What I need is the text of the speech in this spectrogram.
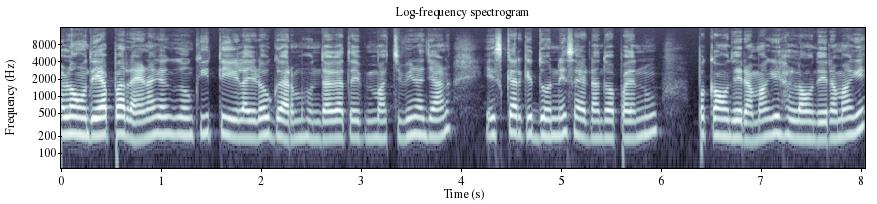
ਹਲਾਉਂਦੇ ਆਪਾਂ ਰਹਿਣਾਗਾ ਕਿਉਂਕਿ ਤੇਲ ਆ ਜਿਹੜਾ ਉਹ ਗਰਮ ਹੁੰਦਾਗਾ ਤੇ ਮੱਚ ਵੀ ਨਾ ਜਾਣ। ਇਸ ਕਰਕੇ ਦੋਨੇ ਸਾਈਡਾਂ ਤੋਂ ਆਪਾਂ ਇਹਨੂੰ ਪਕਾਉਂਦੇ ਰਵਾਂਗੇ, ਹਿਲਾਉਂਦੇ ਰਵਾਂਗੇ।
